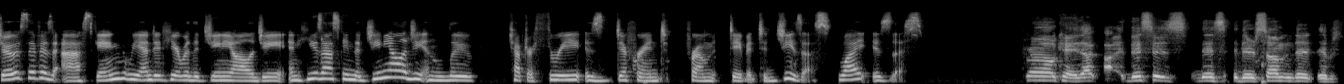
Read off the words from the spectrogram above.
Joseph is asking, we ended here with the genealogy, and he's asking the genealogy in Luke chapter three is different from David to Jesus. Why is this? Okay, that uh, this is this. There's some that it's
